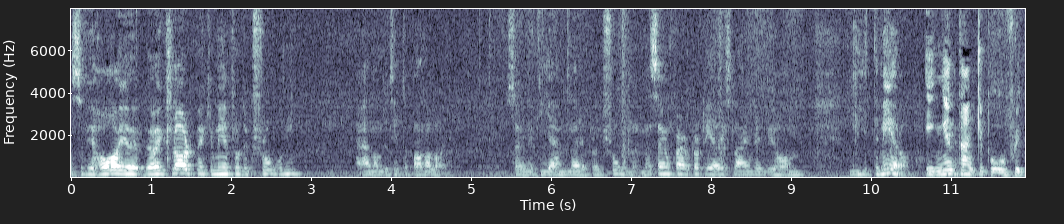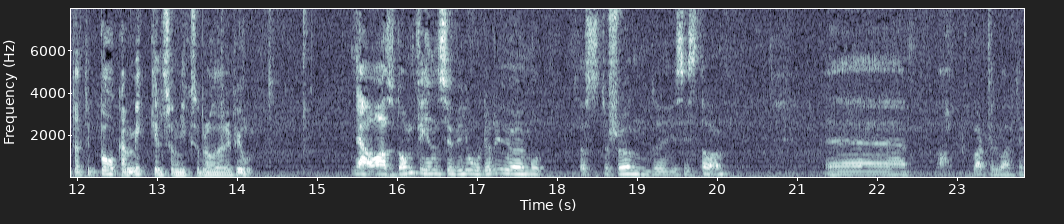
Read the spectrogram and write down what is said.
Så vi har, ju, vi har ju klart mycket mer produktion än om du tittar på andra lag. Så är det mycket jämnare i produktionen. Men sen självklart Eriks line vill vi ha lite mer om. Ingen tanke på att flytta tillbaka Mikkel som gick så bra där i fjol? Ja, alltså de finns ju. Vi gjorde det ju mot Östersund i sista va? Eh, ja, vart väl varken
